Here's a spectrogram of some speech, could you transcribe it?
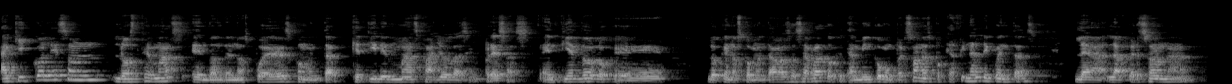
aquí cuáles son los temas en donde nos puedes comentar que tienen más fallos las empresas. Entiendo lo que, lo que nos comentabas hace rato, que también como personas, porque a final de cuentas, la, la persona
